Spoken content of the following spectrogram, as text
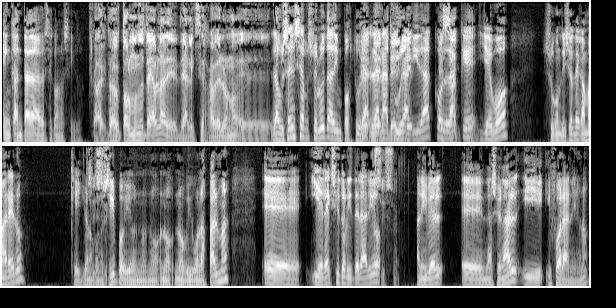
encantada de haberse conocido. Claro, todo, el mundo te habla de, Alexis Ravelo, ¿no? Eh, la ausencia absoluta de impostura, la naturalidad con la que llevó su condición de camarero, que yo no conocí, porque yo no, no, no, vivo en Las Palmas, eh, y el éxito literario a nivel eh, nacional y, y, foráneo, ¿no?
